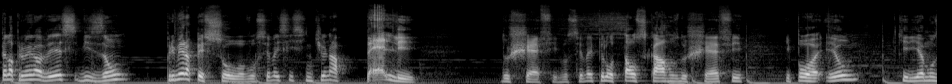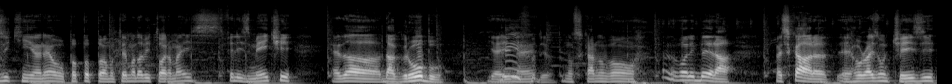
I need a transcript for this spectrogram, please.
pela primeira vez, visão primeira pessoa. Você vai se sentir na pele do chefe. Você vai pilotar os carros do chefe. E, porra, eu queria a musiquinha, né? O Papapam, o tema da vitória. Mas, felizmente, é da, da Globo. E aí, Ih, né? fudeu. Os caras não vão, não vão liberar. Mas, cara, é, Horizon Chase,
